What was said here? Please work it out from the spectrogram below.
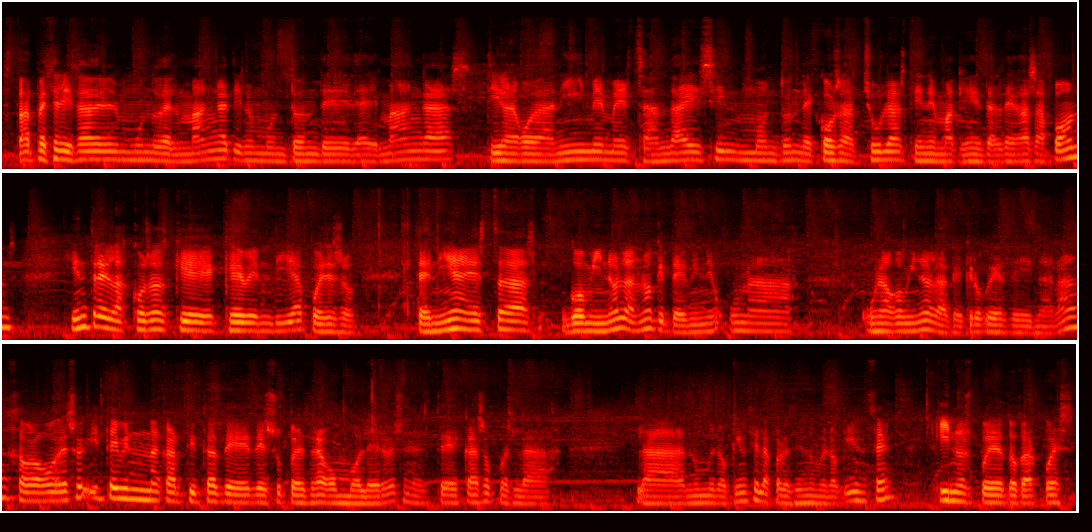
está especializada en el mundo del manga, tiene un montón de, mangas, tiene algo de anime, merchandising, un montón de cosas chulas, tiene maquinitas de gasapons. Y entre las cosas que, vendía, pues eso, tenía estas gominolas, ¿no? Que te viene una, una gominola que creo que es de naranja o algo de eso y te viene una cartita de, de Super Dragon Boleros, en este caso pues la la número 15, la colección número 15. Y nos puede tocar, pues,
